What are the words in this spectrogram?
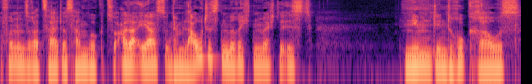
von unserer Zeit aus Hamburg zuallererst und am lautesten berichten möchte, ist, nimm den Druck raus,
